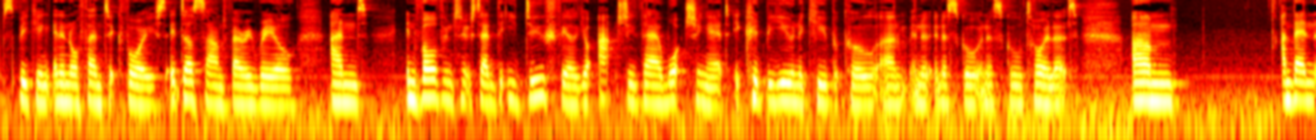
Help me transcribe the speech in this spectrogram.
speaking in an authentic voice. It does sound very real and involving to an extent that you do feel you're actually there watching it. It could be you in a cubicle um, in, a, in a school in a school toilet. Um, and then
